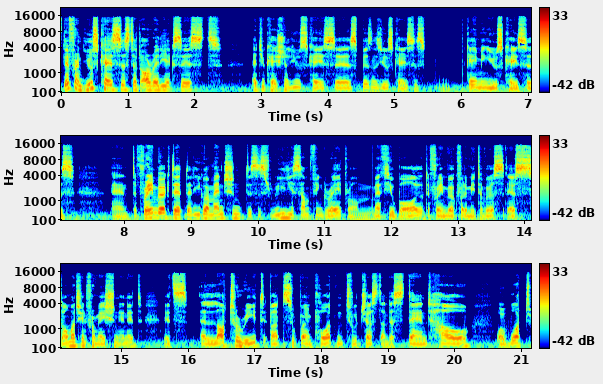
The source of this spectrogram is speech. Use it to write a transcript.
Different use cases that already exist educational use cases, business use cases, gaming use cases. And the framework that, that Igor mentioned, this is really something great from Matthew Ball, the framework for the metaverse. There's so much information in it. It's a lot to read, but super important to just understand how or what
